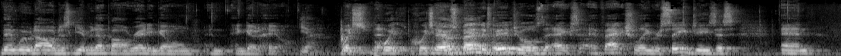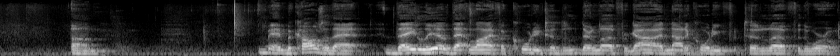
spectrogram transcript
then we would all just give it up already and go on and, and go to hell. Yeah. Which- Which that- which goes back to individuals that ex- have actually received Jesus, and um, and because of that, they live that life according to the, their love for God, not according f- to the love for the world.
